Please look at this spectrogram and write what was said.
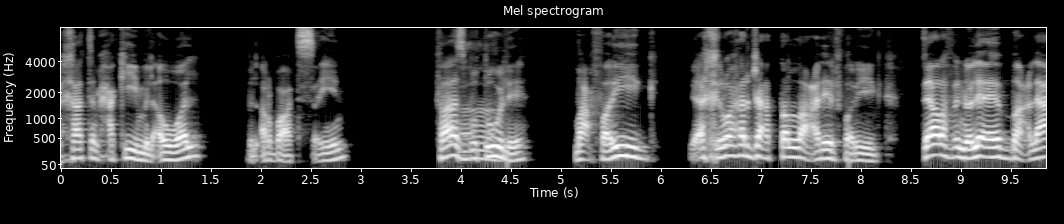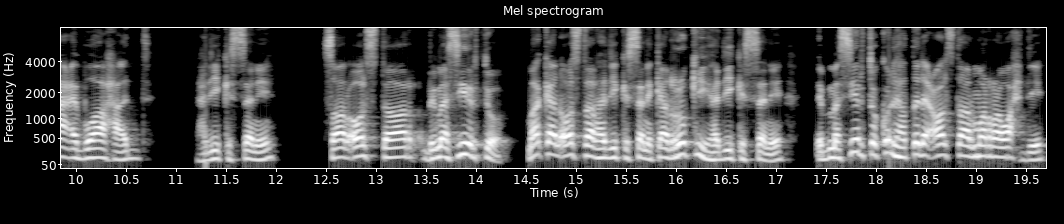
خاتم حكيم الأول بال 94 فاز آه. آه. بطولة مع فريق يا أخي روح ارجع تطلع عليه الفريق تعرف إنه لعب مع لاعب واحد هديك السنة صار all-star بمسيرته ما كان all-star هديك السنة كان rookie هديك السنة بمسيرته كلها طلع all-star مرة واحدة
